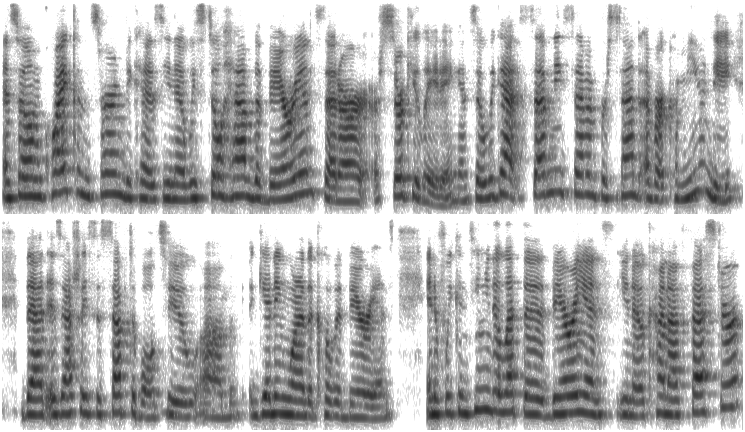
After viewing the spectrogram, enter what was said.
And so I'm quite concerned because, you know, we still have the variants that are, are circulating. And so we got 77% of our community that is actually susceptible to um, getting one of the COVID variants. And if we continue to let the variants, you know, kind of fester,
